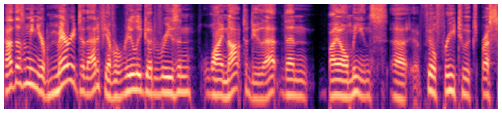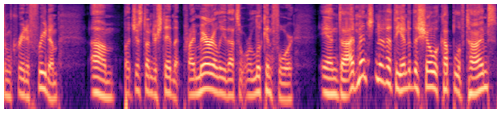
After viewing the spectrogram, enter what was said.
Now, that doesn't mean you're married to that. If you have a really good reason why not to do that, then by all means, uh, feel free to express some creative freedom. Um, but just understand that primarily that's what we're looking for. And uh, I've mentioned it at the end of the show a couple of times,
